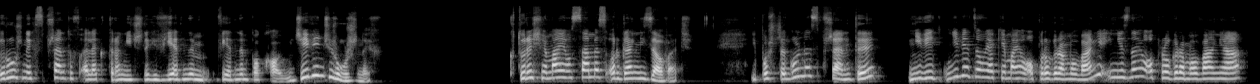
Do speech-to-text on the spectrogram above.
różnych sprzętów elektronicznych w jednym, w jednym pokoju. Dziewięć różnych, które się mają same zorganizować. I poszczególne sprzęty nie, wie, nie wiedzą, jakie mają oprogramowanie i nie znają oprogramowania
